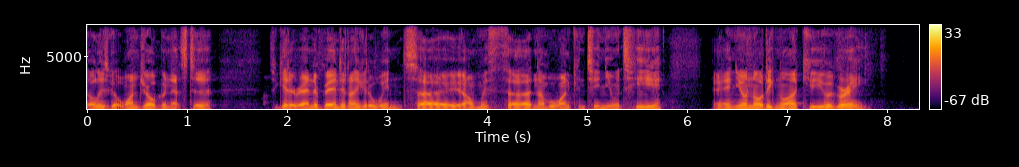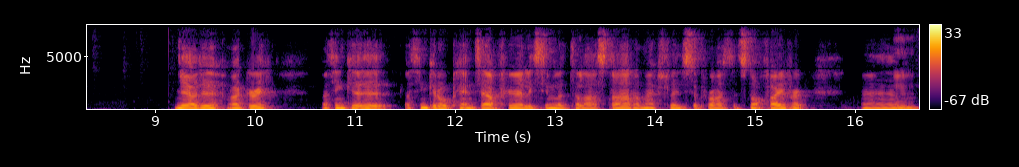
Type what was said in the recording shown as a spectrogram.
Ollie's got one job, and that's to, to get it round a bend and only get a win. So I'm with uh, number one continuance here, and you're nodding like you agree. Yeah, I do. I agree. I think uh, I think it all pans out fairly similar to last start. I'm actually surprised it's not favourite. Um, mm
